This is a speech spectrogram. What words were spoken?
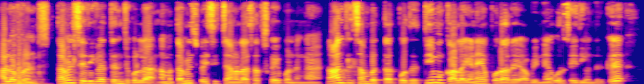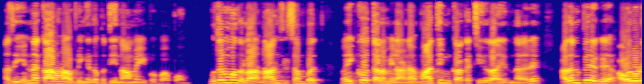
ஹலோ ஃப்ரெண்ட்ஸ் தமிழ் செய்திகளை தெரிஞ்சுக்கொள்ள நம்ம தமிழ் ஸ்பைசி சேனலை சப்ஸ்கிரைப் பண்ணுங்க. நாஞ்சில் சம்பத் தற்போது திமுகல இணைய போறாரு அப்படின்னு ஒரு செய்தி வந்திருக்கு. அது என்ன காரணம் அப்படிங்கிறத பத்தி நாம இப்போ பார்ப்போம். முதல் முதலா நாஞ்சில் சம்பத் வைகோ தலைமையிலான மதிமுக கட்சியில் தான் இருந்தார். அதன் பிறகு அவரோட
